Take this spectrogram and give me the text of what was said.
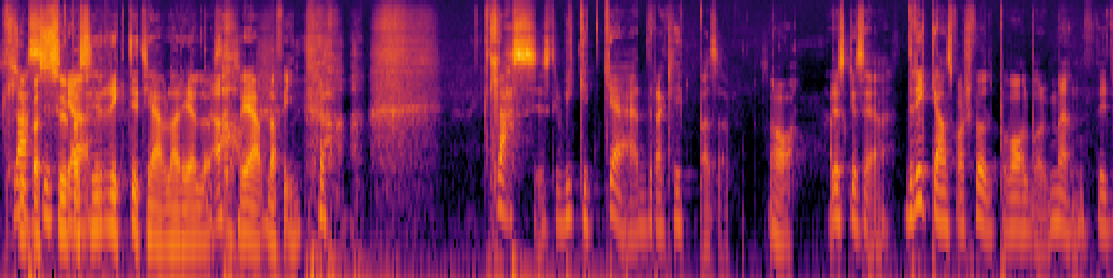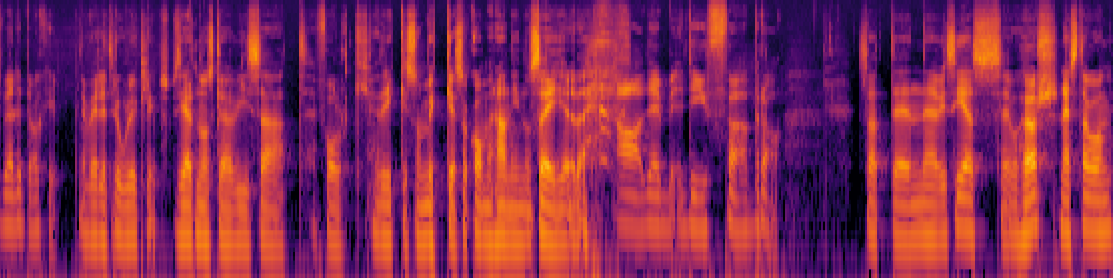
Klassiska... Supa, supa riktigt jävla redlöst. Ja. Så jävla fint. Klassiskt. Vilket jädra klipp alltså. Ja. Det ska jag säga. Drick ansvarsfullt på valborg, men det är ett väldigt bra klipp. Det är ett väldigt roligt klipp. Speciellt när de ska visa att folk dricker så mycket så kommer han in och säger det där. Ja, det, det är ju för bra. Så att eh, när vi ses och hörs nästa gång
